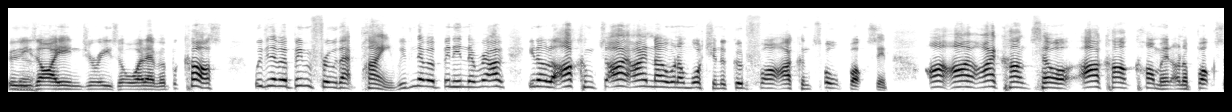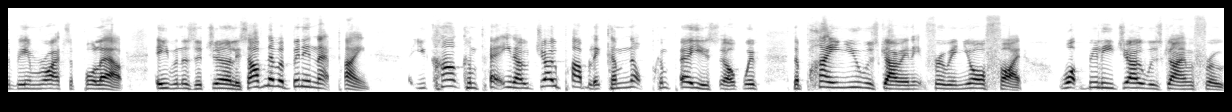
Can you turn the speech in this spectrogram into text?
with yeah. these eye injuries or whatever, because We've never been through that pain. We've never been in the you know. Like I can, I, I know when I'm watching a good fight, I can talk boxing. I, I, I can't tell, I can't comment on a boxer being right to pull out, even as a journalist. I've never been in that pain you can't compare you know joe public cannot compare yourself with the pain you was going it through in your fight what Billy Joe was going through,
